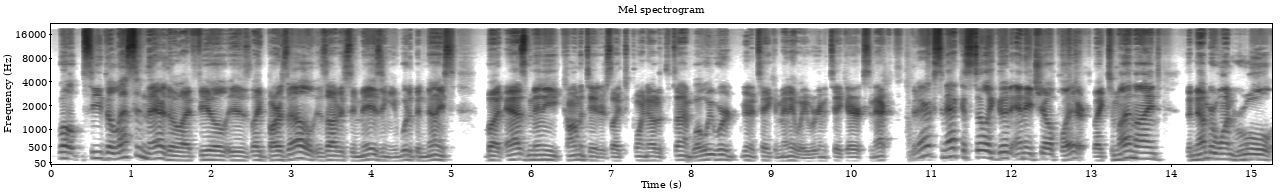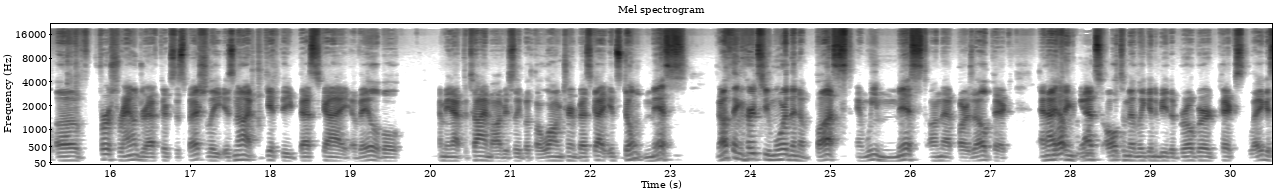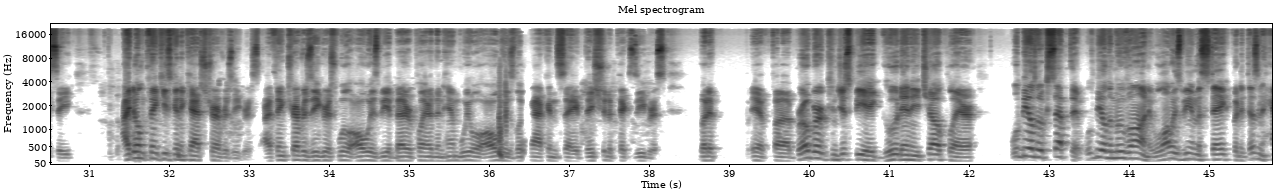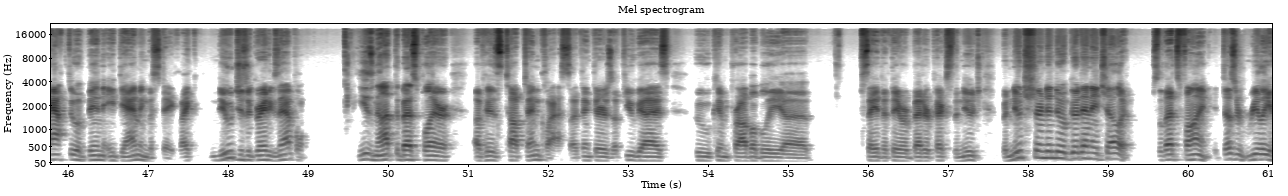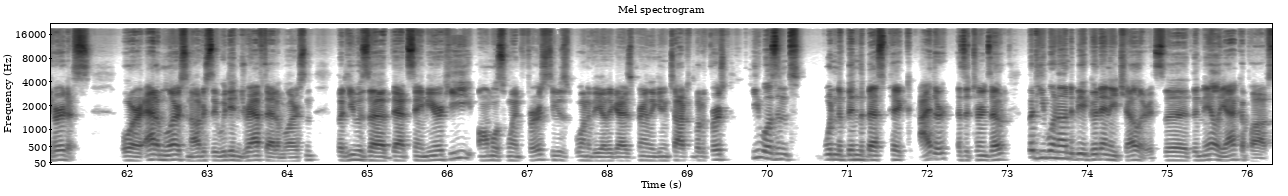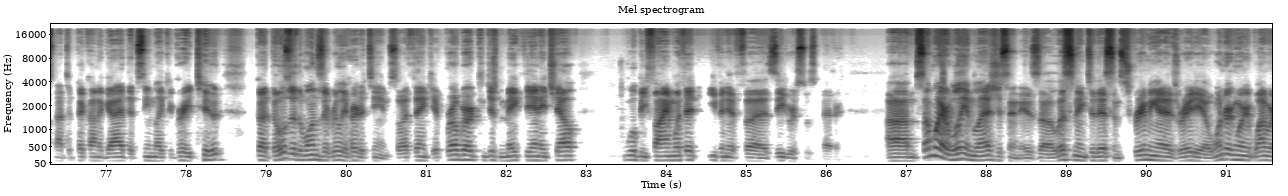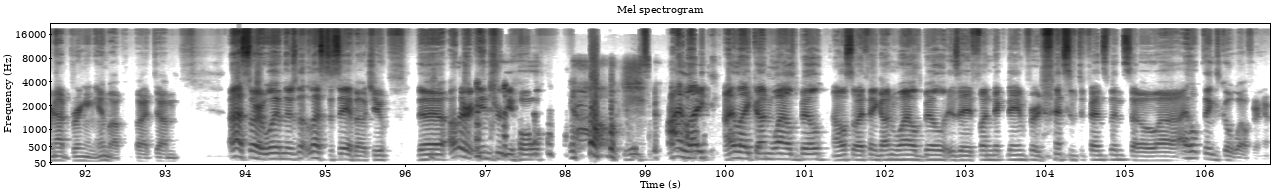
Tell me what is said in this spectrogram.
Well, see, the lesson there, though, I feel is like Barzal is obviously amazing. He would have been nice. But as many commentators like to point out at the time, well, we were going to take him anyway. We are going to take Eriksson Ek. But Eriksson Ek is still a good NHL player. Like, to my mind, the number one rule of first round draft picks, especially, is not get the best guy available. I mean, at the time, obviously, but the long term best guy, it's don't miss. Nothing hurts you more than a bust. And we missed on that Barzal pick. And I yep. think that's ultimately going to be the Broberg pick's legacy. I don't think he's going to catch Trevor Zegras. I think Trevor Zegras will always be a better player than him. We will always look back and say they should have picked Zegras. But if if uh, Broberg can just be a good NHL player, we'll be able to accept it. We'll be able to move on. It will always be a mistake, but it doesn't have to have been a damning mistake. Like Nuge is a great example. He's not the best player of his top 10 class. I think there's a few guys who can probably uh, say that they were better picks than Nuge, but Nuge turned into a good NHLer. So that's fine. It doesn't really hurt us. Or Adam Larsson. Obviously, we didn't draft Adam Larsson, but he was uh, that same year. He almost went first. He was one of the other guys apparently getting talked about at first. He wasn't wouldn't have been the best pick either, as it turns out. But he went on to be a good NHLer. It's the the Nail Yakupovs, not to pick on a guy that seemed like a great dude, but those are the ones that really hurt a team. So I think if Broberg can just make the NHL, we'll be fine with it, even if uh, Zegras was better. Um, somewhere William Lagesson is uh, listening to this and screaming at his radio, wondering why we're not bringing him up. But um, ah, sorry, William, there's less to say about you. The other injury hole, Oh, is, I like I like Unwild Bill. Also, I think Unwild Bill is a fun nickname for a defensive defenseman. So uh, I hope things go well for him.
